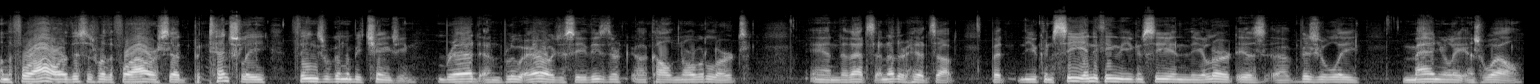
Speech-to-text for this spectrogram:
On the 4 hour, this is where the 4 hour said potentially things were going to be changing. Red and blue arrows, you see, these are uh, called Norwood alerts, and uh, that's another heads up. But you can see anything that you can see in the alert is uh, visually, manually as well.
